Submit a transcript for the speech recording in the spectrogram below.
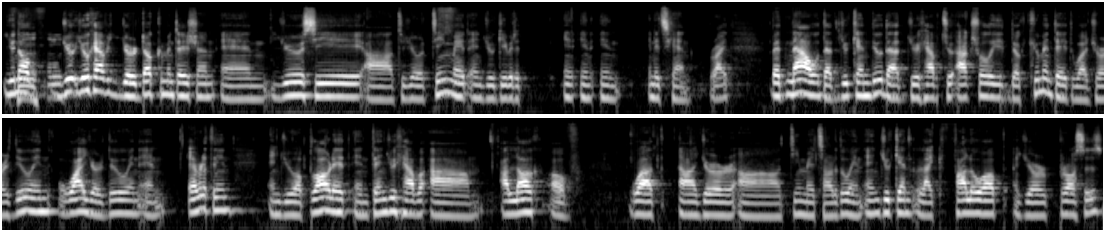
you know hmm you you have your documentation and you see uh, to your teammate and you give it in, in in in its hand right? But now that you can do that you have to actually documentate what you're doing why you're doing and everything and you upload it and then you have um, a log of what uh, your uh, teammates are doing. And you can like follow up your process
